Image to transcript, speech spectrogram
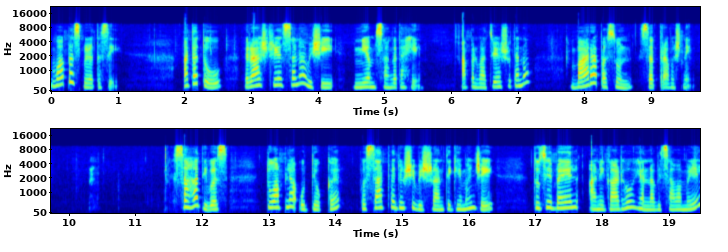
वापस मिळत असे. आता तो राष्ट्रीय सणाविषयी नियम सांगत आहे. आपण वाचूया श्रोत्यानो बारापासून सतरा वशने. सहा दिवस तू आपला उद्योग कर व सातव्या दिवशी विश्रांती घे म्हणजे तुझे बैल आणि गाढव यांना विसावा मिळेल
